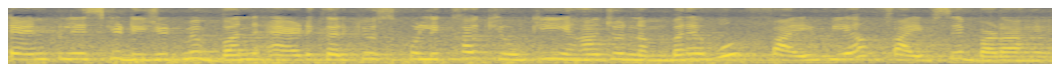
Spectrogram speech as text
टेन प्लेस की डिजिट में वन ऐड करके उसको लिखा क्योंकि यहाँ जो नंबर है वो फाइव या फाइव से बड़ा है।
